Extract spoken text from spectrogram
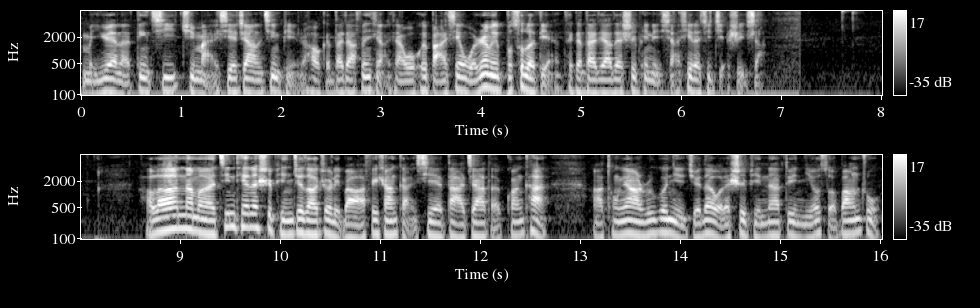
每月呢定期去买一些这样的竞品，然后跟大家分享一下。我会把一些我认为不错的点再跟大家在视频里详细的去解释一下。好了，那么今天的视频就到这里吧，非常感谢大家的观看。啊，同样，如果你觉得我的视频呢对你有所帮助，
